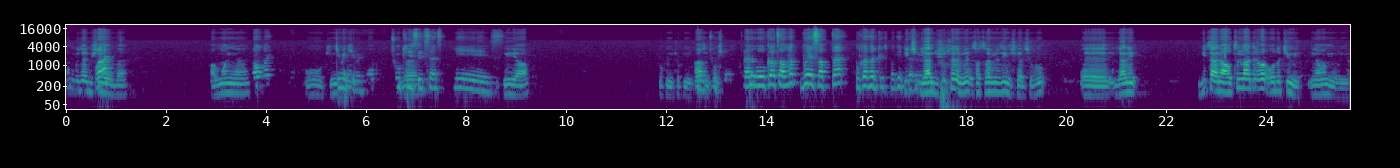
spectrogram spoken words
Hadi güzel bir şey ver be. Almanya. Olmay. Oo kim? Kimi bu? kimi? Çok iyi Evet. 88. İyi ya. Çok iyi çok iyi. Abi Gerçekten. çok iyi. Yani Volkat almak bu hesapta bu kadar kötü paketler. Hiç yani düşünsene bir satılabilir değilmiş gerçi bu. Ee, yani bir tane altın nadir var o da kimi? İnanamıyorum ya.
